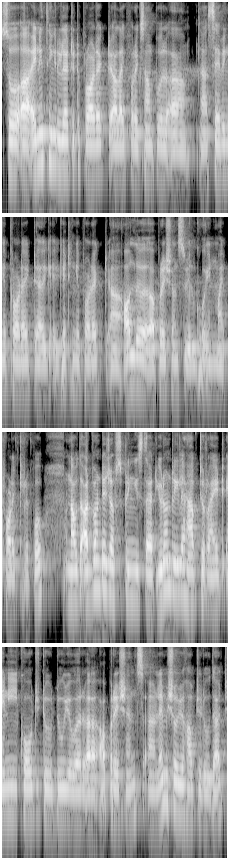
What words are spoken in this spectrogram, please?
So uh, anything related to product uh, like for example um, uh, saving a product uh, getting a product all the operations will go in my product repo. Now the advantage of spring is that you don't really have to write any code to do your operations. Let me show you how to do that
